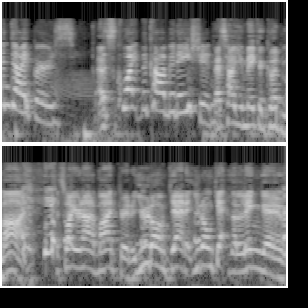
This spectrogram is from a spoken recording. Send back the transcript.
and diapers. That's That's quite the combination. that's how you make a good mod. That's why you're not a mod creator. You don't get it. You don't get the lingo.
